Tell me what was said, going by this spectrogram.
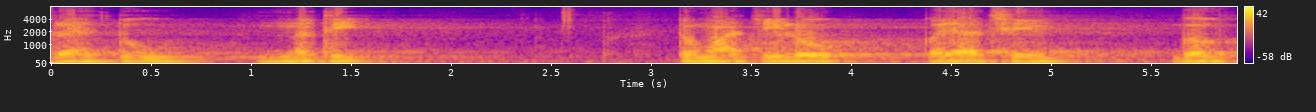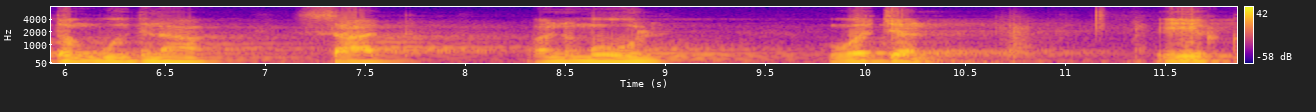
રહેતું નથી. તો વાંચી લો કયા છે? ગૌતમ બુદ્ધના સાત અનમોલ વચન. એક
